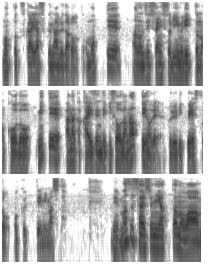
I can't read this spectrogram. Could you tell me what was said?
もっと使いやすくなるだろうと思って、あの実際にストリームリットのコードを見て、あ、なんか改善できそうだなっていうので、フルリクエストを送ってみました。で、まず最初にやったのは、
